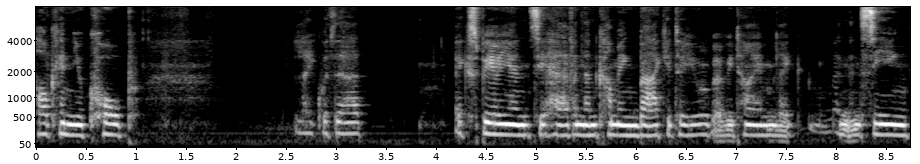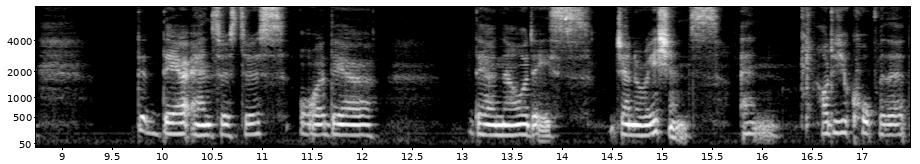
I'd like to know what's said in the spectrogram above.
How can you cope like with that experience you have and then coming back into Europe every time like and then seeing th- their ancestors or their their nowadays generations and how do you cope with it?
